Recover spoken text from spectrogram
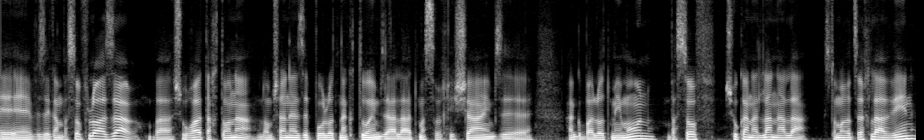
אה, וזה גם בסוף לא עזר בשורה התחתונה, לא משנה איזה פעולות נקטו, אם זה העלאת מס רכישה, אם זה הגבלות מימון, בסוף שוק הנדל"ן עלה. זאת אומרת, צריך להבין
